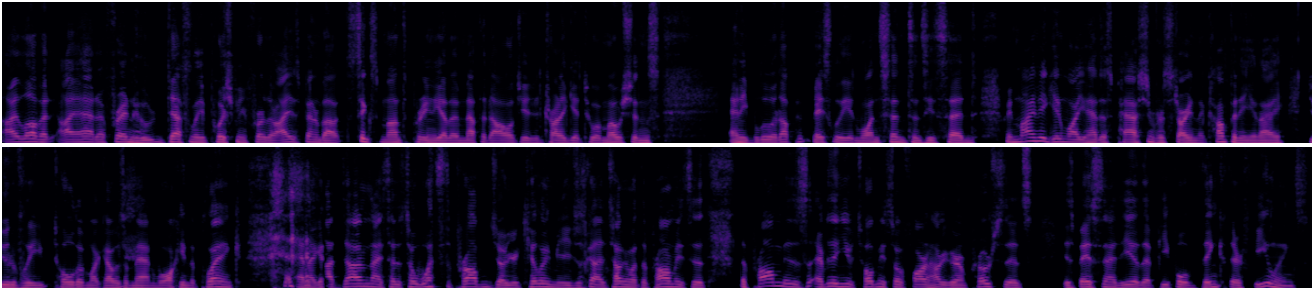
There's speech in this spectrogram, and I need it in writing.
I love it. I had a friend who definitely pushed me further. I spent about six months putting together a methodology to try to get to emotions and he blew it up basically in one sentence. He said, Remind me again why you had this passion for starting the company. And I dutifully told him like I was a man walking the plank. And I got done and I said, So what's the problem, Joe? You're killing me. You just got to tell me what the problem is. He said, The problem is everything you've told me so far and how you're going to approach this is based on the idea that people think their feelings,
